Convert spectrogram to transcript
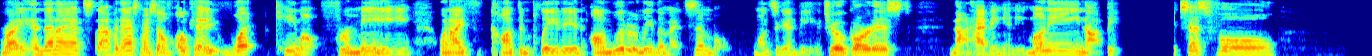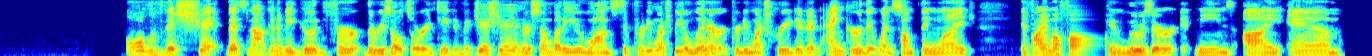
Right? And then I had to stop and ask myself, okay, what came up for me when I contemplated on literally the Met symbol? Once again, being a choke artist, not having any money, not being successful, all of this shit. That's not going to be good for the results oriented magician or somebody who wants to pretty much be a winner. Pretty much created an anchor that went something like, if I'm a fucking loser, it means I am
